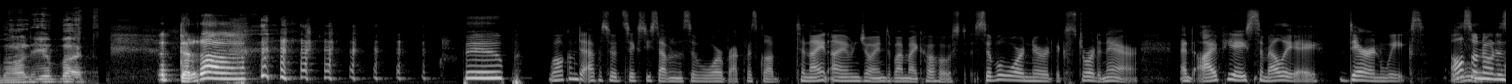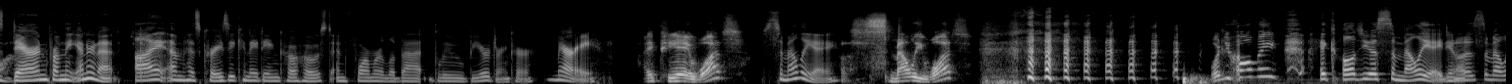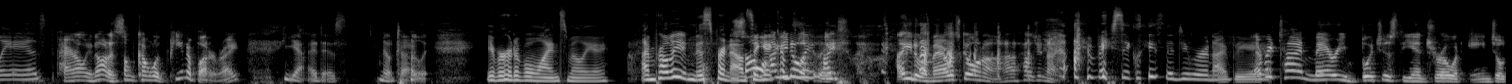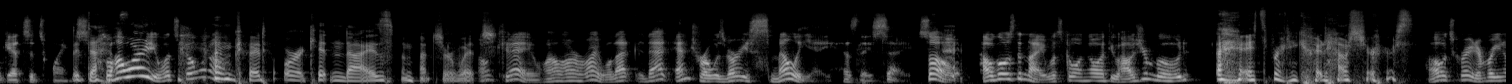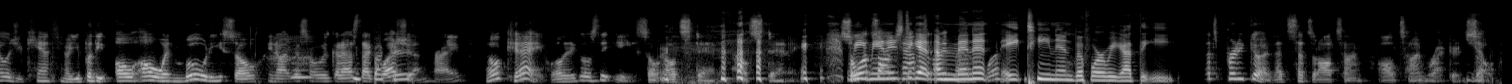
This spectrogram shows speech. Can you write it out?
Hold on to your butts. Da-da-da. Boop. Welcome to episode 67 of the Civil War Breakfast Club. Tonight I am joined by my co host, Civil War nerd extraordinaire, and IPA sommelier, Darren Weeks, also known as Darren from the internet. I am his crazy Canadian co host and former Labatt Blue beer drinker, Mary. IPA what? Sommelier. Smelly what? What'd you call me? I called you a sommelier. Do you know what a sommelier is? Apparently not. It's something covered with peanut butter, right? Yeah, it is. No, Okay. totally. You ever heard of a wine sommelier? I'm probably mispronouncing so, it how you doing? completely. How, you doing, Mary? What's going on? How- how's your night? I basically said you were an IPA. Every time Mary butches the intro, an angel gets its wings. It. So how are you? What's going on? I'm good. Or a kitten dies. I'm not sure which. Okay, well, all right. Well, that that intro was very smelly, as they say. So, how goes the night? What's going on with you? How's your mood? it's pretty good. How's yours? Oh, it's great. Everybody knows you can't, you know, you put the oh oh in moody, so you know, I guess I always gotta ask that Bucker. question, right? Okay, well there goes the E. So outstanding, outstanding. So we managed to get a minute? 18 in before we got the E. That's pretty good. That sets an all-time, all-time record. So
